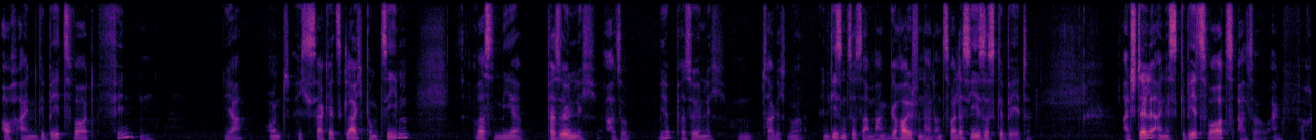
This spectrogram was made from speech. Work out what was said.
auch ein Gebetswort finden. Ja, und ich sage jetzt gleich Punkt 7, was mir persönlich, also mir persönlich, sage ich nur, in diesem Zusammenhang geholfen hat, und zwar das Jesusgebet. Anstelle eines Gebetsworts, also einfach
